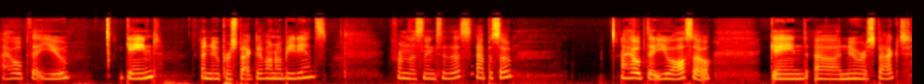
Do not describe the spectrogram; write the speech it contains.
I hope that you gained a new perspective on obedience from listening to this episode. I hope that you also gained a new respect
